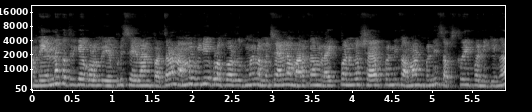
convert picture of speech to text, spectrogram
அந்த எண்ணெய் கத்திரிக்காய் குழம்பு எப்படி செய்யலாம்னு பார்த்தா நம்ம வீடியோக்குள்ளே போகிறதுக்கு முன்னாடி நம்ம சேனலை மறக்காமல் லைக் பண்ணுங்கள் ஷேர் பண்ணி கமெண்ட் பண்ணி சப்ஸ்கிரைப் பண்ணிக்கோங்க.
